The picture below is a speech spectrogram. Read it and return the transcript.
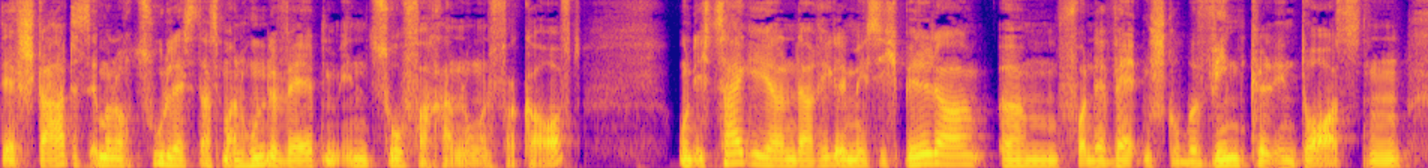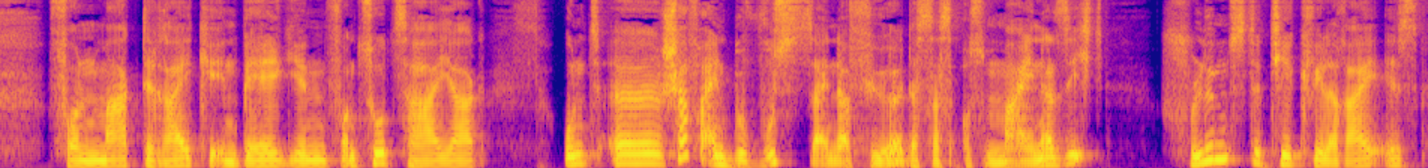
der Staat es immer noch zulässt, dass man Hundewelpen in Zoofachhandlungen verkauft. Und ich zeige ja dann da regelmäßig Bilder ähm, von der Welpenstube Winkel in Dorsten, von Marc de Reike in Belgien, von Zoo Zajak und äh, schaffe ein Bewusstsein dafür, dass das aus meiner Sicht schlimmste Tierquälerei ist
